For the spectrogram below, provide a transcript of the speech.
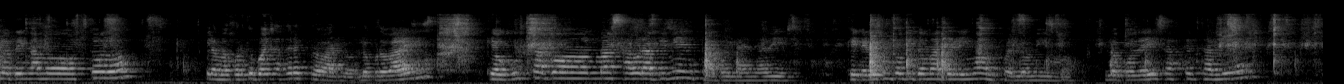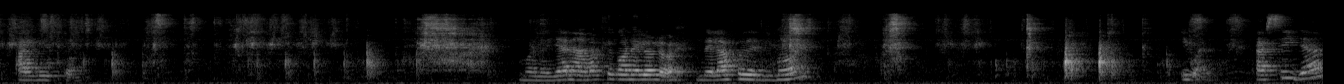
lo tengamos todo, lo mejor que podéis hacer es probarlo. Lo probáis, que os gusta con más sabor a pimienta, pues le añadís. Que queréis un poquito más de limón, pues lo mismo. Lo podéis hacer también al gusto. Bueno, ya nada más que con el olor del ajo y del limón. Y bueno, así ya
